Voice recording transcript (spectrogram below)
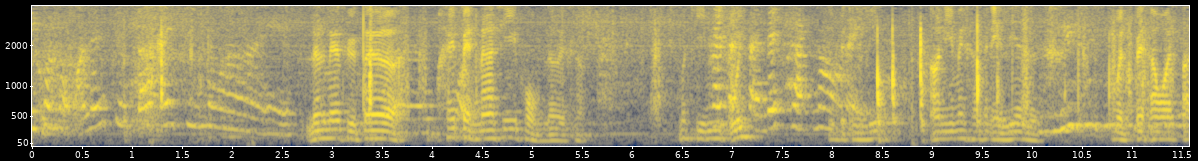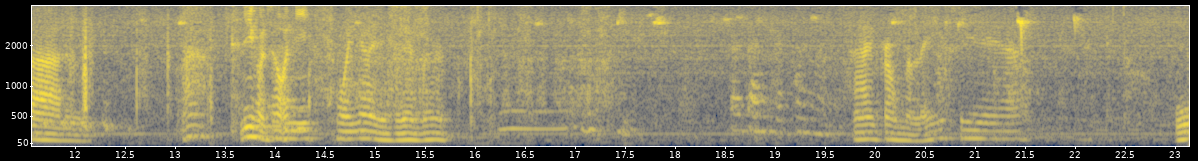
ีคนบอกว่าเล่นฟิลเตอร์ไอจีหน่อย เรื่องเล่นฟิลเตอร์ให้เป็นหน้าที่ผมเลยครับ เมื่อกี้มีให้อุ้ยแฟนๆได้แท็บหน่อนี่เป็นยเอเลี่ยนเอาอันนี้ไหมครับเป็นเอเลี่ยนเลย เหมือนเป็นอวตารเลยนี่ของชาวอันนี้หัวใหญ่หัวใหญ่มากแฟนๆแท็บทันหน่อย Hi from Malaysia โอ้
